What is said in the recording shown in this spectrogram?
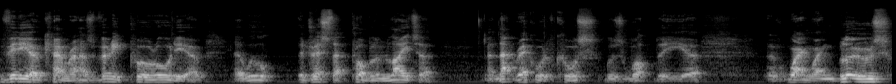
Video camera has very poor audio. Uh, we'll address that problem later. And that record, of course, was what the uh, Wang Wang Blues,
